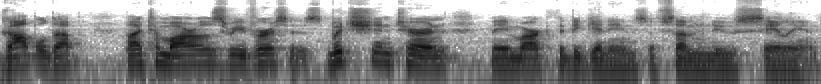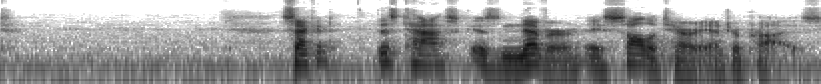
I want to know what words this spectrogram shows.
gobbled up by tomorrow's reverses, which in turn may mark the beginnings of some new salient. Second, this task is never a solitary enterprise.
